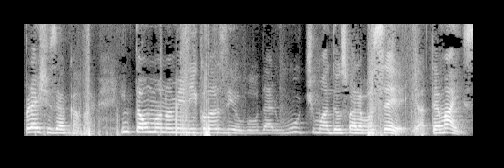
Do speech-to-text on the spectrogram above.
prestes a acabar. Então, meu nome é Nicolas e eu vou dar um último adeus para você e até mais.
